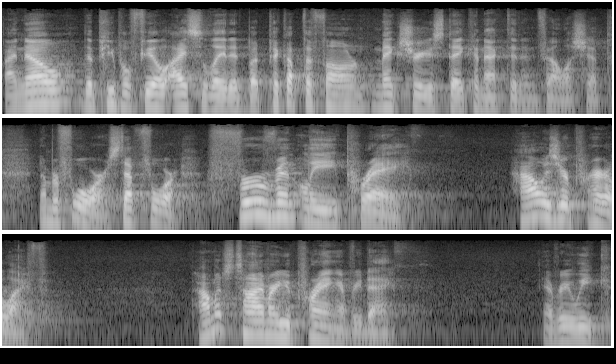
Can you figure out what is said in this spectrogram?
I know that people feel isolated, but pick up the phone, make sure you stay connected in fellowship. Number four, step four, fervently pray. How is your prayer life? How much time are you praying every day, every week?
